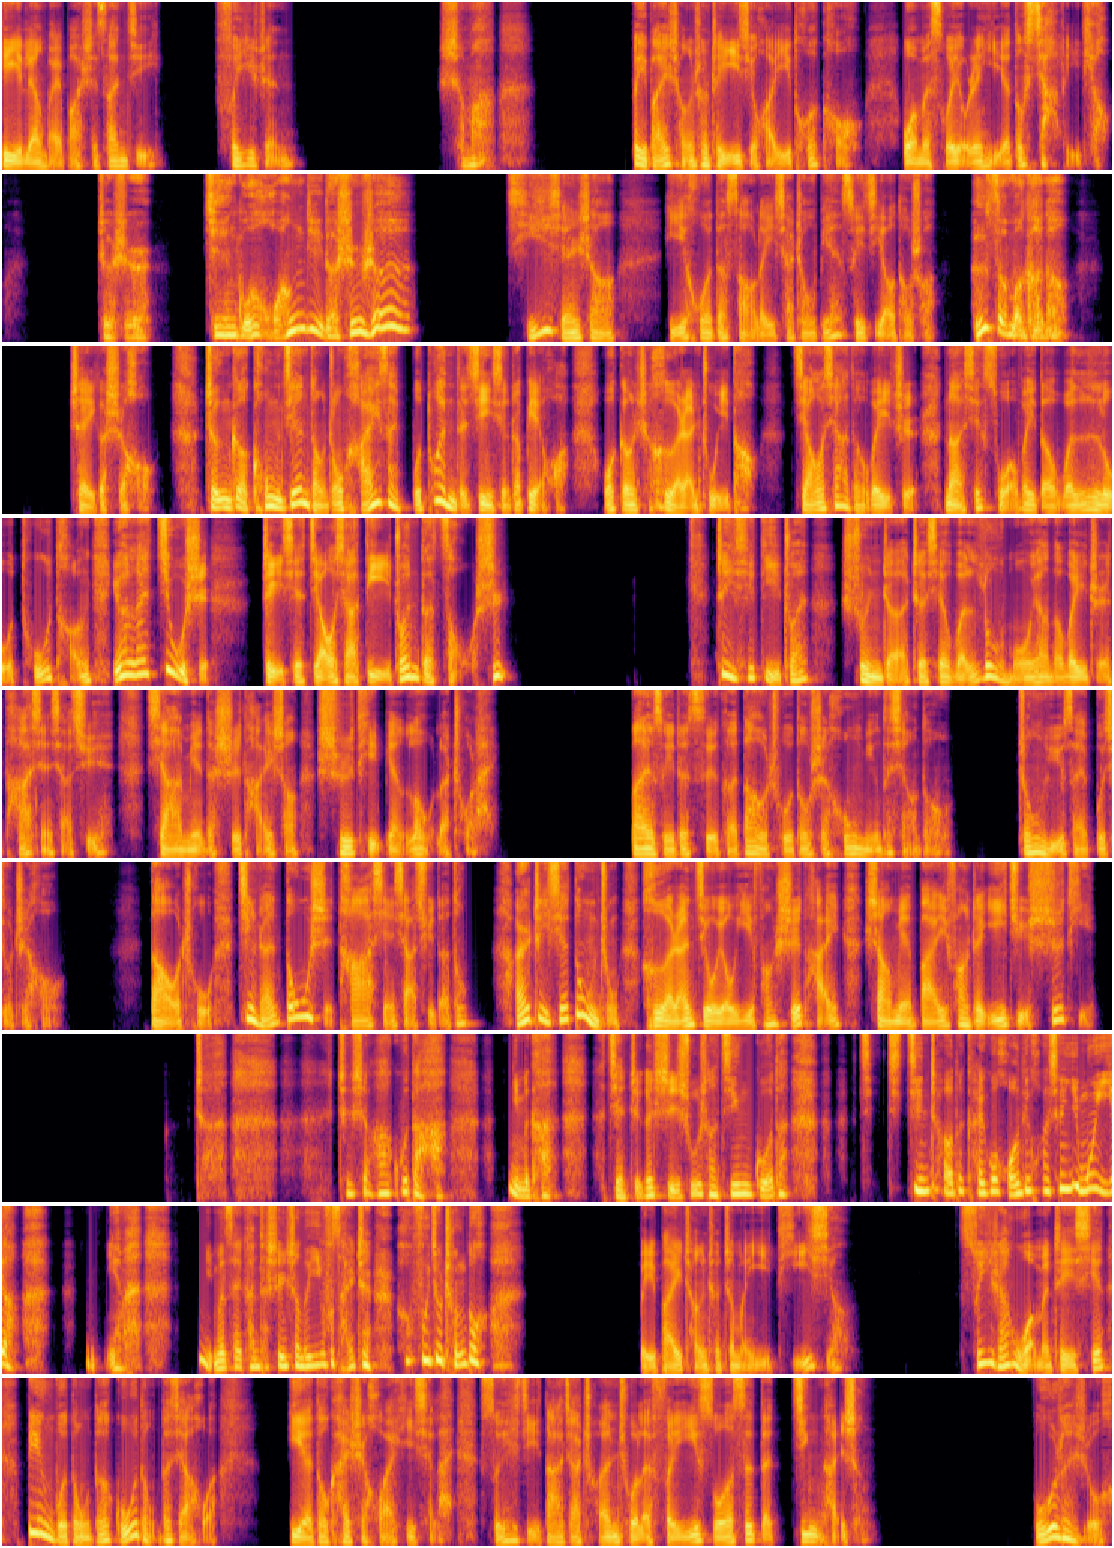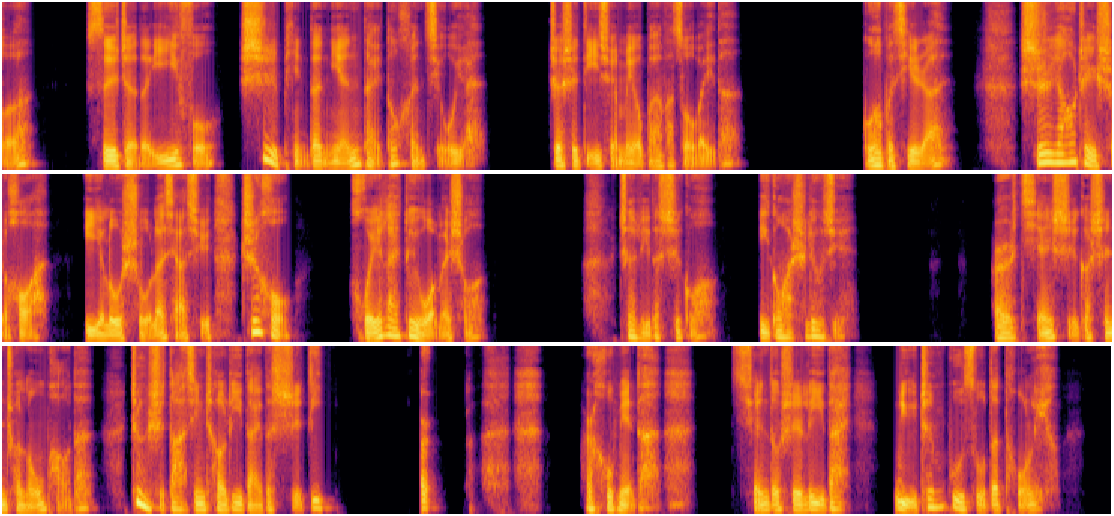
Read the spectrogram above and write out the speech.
第两百八十三集，飞人。什么？被白程程这一句话一脱口，我们所有人也都吓了一跳。这是金国皇帝的尸身？齐先生疑惑的扫了一下周边，随即摇头说：“怎么可能？”这个时候，整个空间当中还在不断的进行着变化，我更是赫然注意到脚下的位置，那些所谓的纹路图腾，原来就是。这些脚下地砖的走势，这些地砖顺着这些纹路模样的位置塌陷下去，下面的石台上尸体便露了出来。伴随着此刻到处都是轰鸣的响动，终于在不久之后，到处竟然都是塌陷下去的洞，而这些洞中赫然就有一方石台，上面摆放着一具尸体。这，这是阿骨打。你们看，简直跟史书上金国的、金金朝的开国皇帝画像一模一样。你们，你们再看他身上的衣服材质和腐朽程度。被白程程这么一提醒，虽然我们这些并不懂得古董的家伙，也都开始怀疑起来。随即，大家传出了匪夷所思的惊叹声。无论如何，死者的衣服、饰品的年代都很久远，这是的确没有办法作为的。果不其然，石妖这时候啊，一路数了下去之后，回来对我们说：“这里的尸骨一共二十六具，而前十个身穿龙袍的，正是大清朝历代的史帝，而而后面的，全都是历代女真部族的统领，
